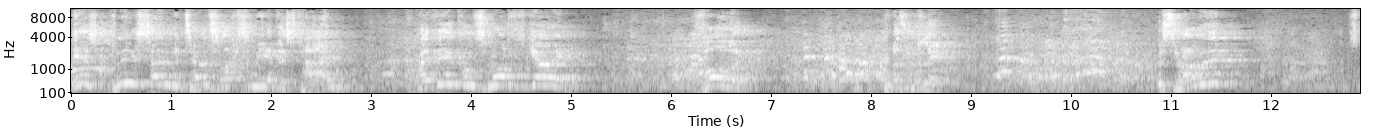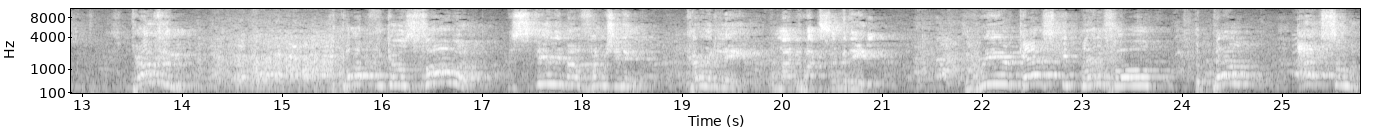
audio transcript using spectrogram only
Yes, please send the Telslux to me at this time. My vehicle's north going. Forward. Presently. What's wrong with it? It's broken. The part that goes forward is severely malfunctioning currently in my proximity. The rear gasket manifold, the belt, axle,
